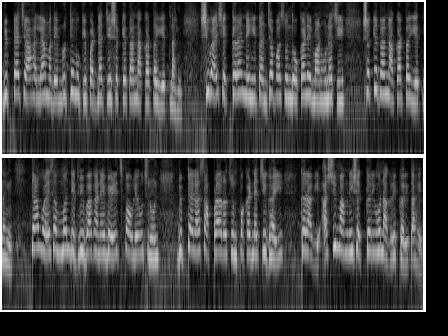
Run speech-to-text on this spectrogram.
बिबट्याच्या हल्ल्यामध्ये मृत्युमुखी पडण्याची शक्यता नाकारता येत नाही. शिवाय शेतकऱ्यांनीही त्यांच्यापासून धोका निर्माण होण्याची शक्यता नाकारता येत नाही. त्यामुळे संबंधित विभागाने वेळीच पावले उचलून बिबट्याला सापळा रचून पकडण्याची घाई करावी अशी मागणी शेतकरी व नागरिक करीत आहेत.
